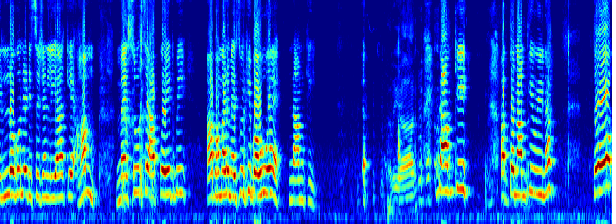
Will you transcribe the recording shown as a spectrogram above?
इन लोगों ने डिसीज़न लिया कि हम मैसूर से आपको एक भी आप हमारे मैसूर की बहू है नाम की। अरे यार। नाम की। अब तो नाम की हुई ना। तो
